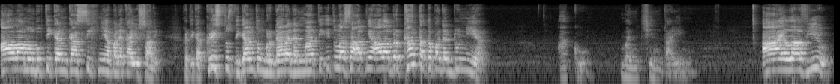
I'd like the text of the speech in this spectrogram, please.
Allah membuktikan kasihnya pada kayu salib Ketika Kristus digantung berdarah dan mati, itulah saatnya Allah berkata kepada dunia, Aku mencintaimu. I love you.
